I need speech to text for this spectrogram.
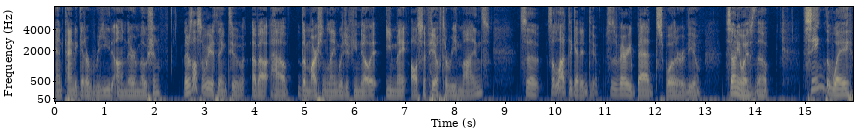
and kind of get a read on their emotion. There's also a weird thing, too, about how the Martian language, if you know it, you may also be able to read minds. It's a, it's a lot to get into. This is a very bad spoiler review. So, anyways, though, seeing the way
